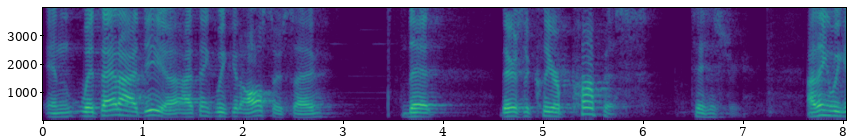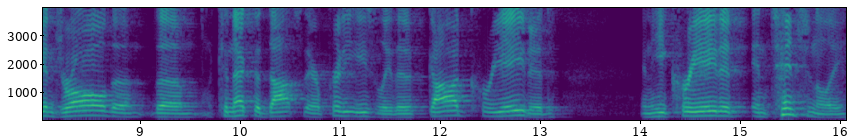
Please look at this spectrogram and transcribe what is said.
And with that idea, I think we could also say that there's a clear purpose to history. I think we can draw the, the connect the dots there pretty easily that if God created and he created intentionally,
